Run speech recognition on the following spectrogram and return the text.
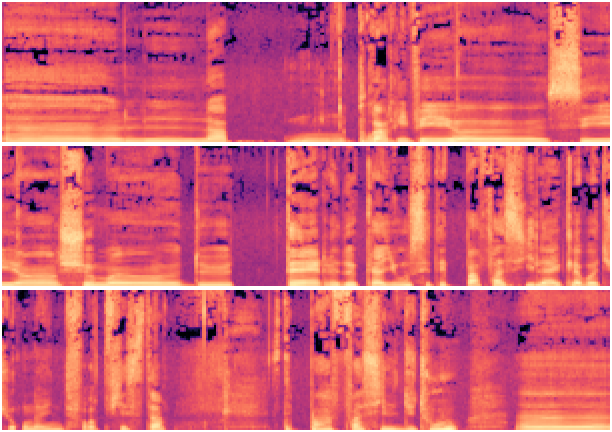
la pour arriver, euh, c'est un chemin de terre et de cailloux. C'était pas facile avec la voiture. On a une Ford Fiesta. C'était pas facile du tout, euh,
